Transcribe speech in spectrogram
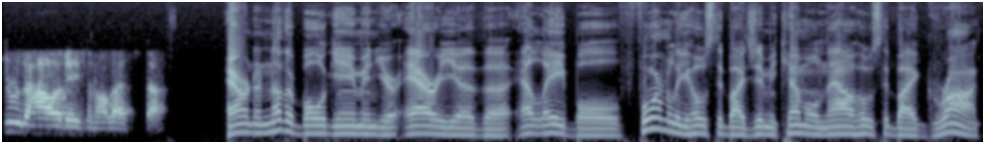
through the holidays and all that stuff. Aaron, another bowl game in your area, the LA Bowl, formerly hosted by Jimmy Kimmel, now hosted by Gronk.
